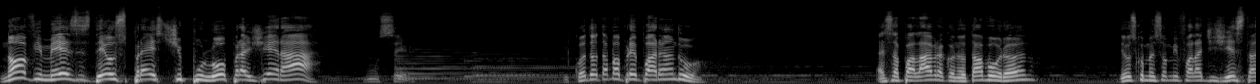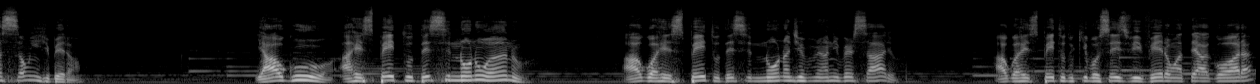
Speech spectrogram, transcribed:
Nove meses Deus pré-estipulou para gerar um ser. E quando eu estava preparando essa palavra, quando eu estava orando, Deus começou a me falar de gestação em Ribeirão. E algo a respeito desse nono ano algo a respeito desse nono aniversário, algo a respeito do que vocês viveram até agora,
